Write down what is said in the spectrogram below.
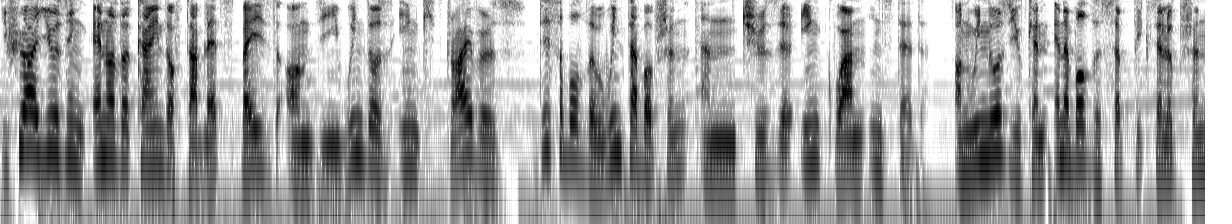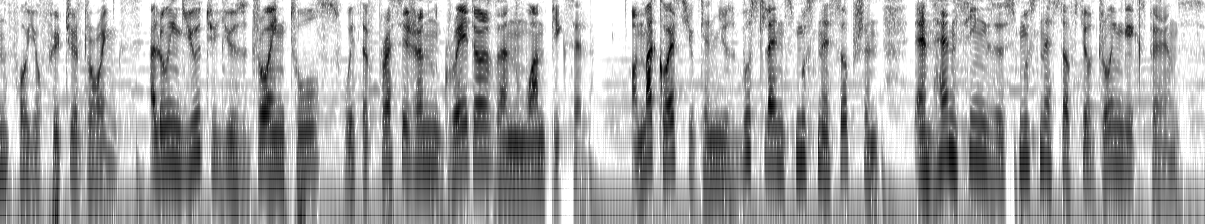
If you are using another kind of tablets based on the Windows Ink drivers, disable the WinTab option and choose the Ink one instead. On Windows, you can enable the subpixel option for your future drawings, allowing you to use drawing tools with a precision greater than 1 pixel. On macOS, you can use Boostline Smoothness option, enhancing the smoothness of your drawing experience.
